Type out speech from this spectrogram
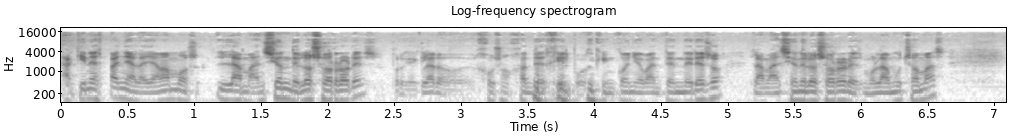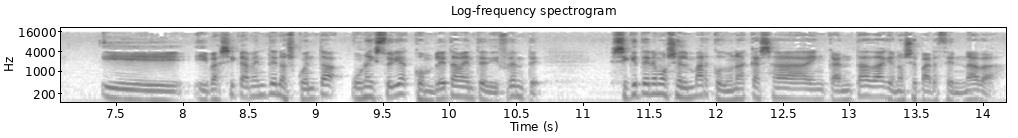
Aquí en España la llamamos La Mansión de los Horrores, porque claro, House on Haunted Hill, pues quién coño va a entender eso. La Mansión de los Horrores mola mucho más. Y, básicamente nos cuenta una historia completamente diferente. Sí que tenemos el marco de una casa encantada que no se parece en nada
